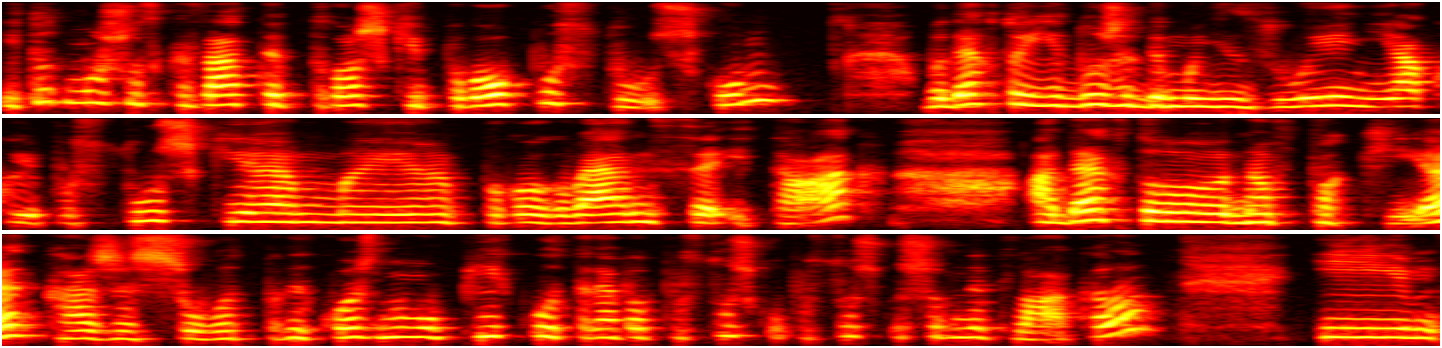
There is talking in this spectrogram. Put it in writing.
І тут мушу сказати трошки про пустушку, бо дехто її дуже демонізує, ніякої пустушки, ми прорвемося і так. А дехто навпаки каже, що от при кожному піку треба пустушку, пустушку, щоб не плакала. І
